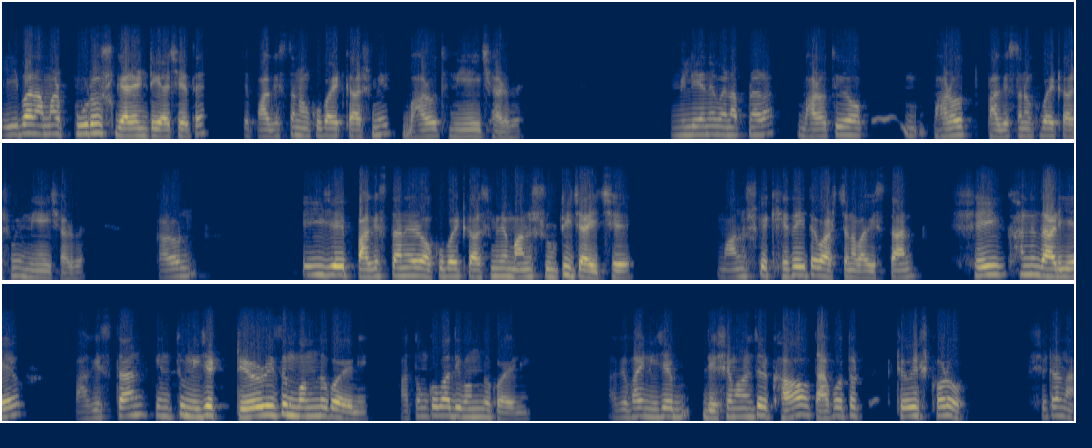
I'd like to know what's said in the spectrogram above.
এইবার আমার পুরো গ্যারেন্টি আছে এতে যে পাকিস্তান অকুপাইড কাশ্মীর ভারত নিয়েই ছাড়বে। মিলিয়ে নেবেন আপনারা, ভারতীয়, ভারত পাকিস্তান অকুপাইড কাশ্মীর নিয়েই ছাড়বে। কারণ এই যে পাকিস্তানের অকুপাইড কাশ্মীরে মানুষ রুটি চাইছে, মানুষকে খেতে দিতে পারছে না পাকিস্তান, সেইখানে দাঁড়িয়ে পাকিস্তান কিন্তু নিজের টেরোরিজম বন্ধ করেনি, আতঙ্কবাদী বন্ধ করেনি। আগে ভাই নিজের দেশের মানুষদের খাওয়াও তারপর তো টেরোরিস্ট করো। সেটা না।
